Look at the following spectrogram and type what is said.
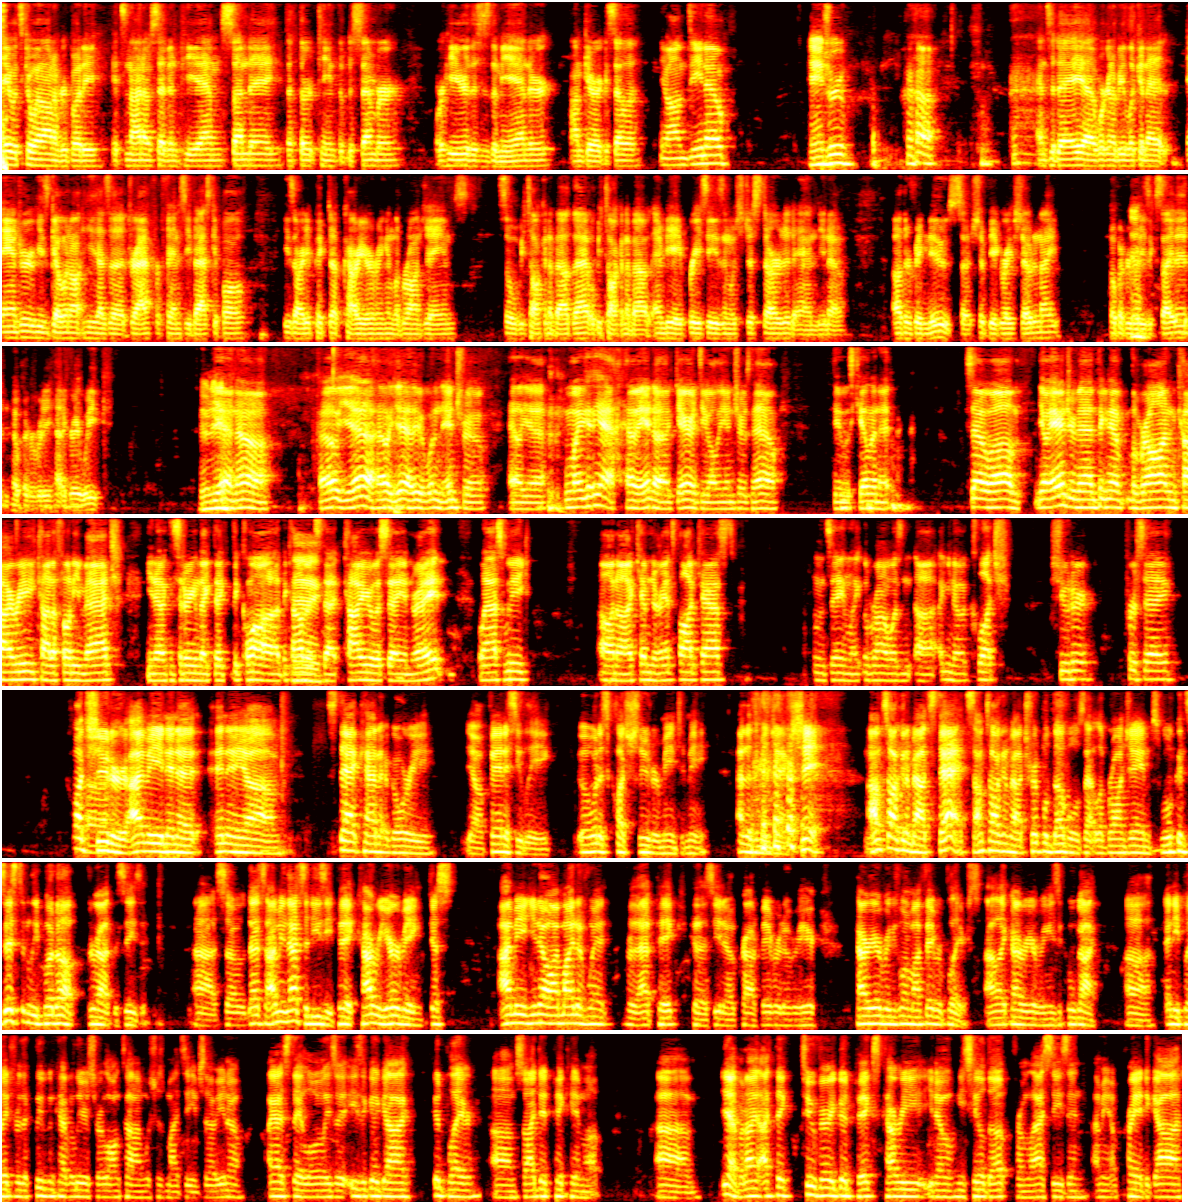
Hey, what's going on, everybody? It's 9:07 p.m. Sunday, the 13th of December. We're here. This is the Meander. I'm Garrett Gasella, You know, I'm Dino. Andrew. and today uh, we're going to be looking at Andrew. He's going on. He has a draft for fantasy basketball. He's already picked up Kyrie Irving and LeBron James. So we'll be talking about that. We'll be talking about NBA preseason, which just started, and you know, other big news. So it should be a great show tonight. Hope everybody's excited. and Hope everybody had a great week. Yeah, no. Hell yeah, hell yeah, dude. What an intro. Hell yeah. We might, yeah, have and uh, Garrett do all the intros now. Dude was killing it. So, um, you know, Andrew, man, picking up LeBron and Kyrie, kind of funny match. You know, considering like the the, uh, the comments Hey. that Kyrie was saying right last week on uh, Kevin Durant's podcast, and saying like LeBron wasn't, uh, you know, a clutch shooter per se. Clutch Uh, shooter. I mean, in a in a um, stat category, you know, fantasy league. What does clutch shooter mean to me? That doesn't mean jack shit. I'm talking about stats. I'm talking about triple doubles that LeBron James will consistently put up throughout the season. Uh, so that's, I mean, that's an easy pick. Kyrie Irving, just, I mean, you know, I might have went for that pick because you know, crowd favorite over here. Kyrie Irving is one of my favorite players. I like Kyrie Irving. He's a cool guy. Uh, and he played for the Cleveland Cavaliers for a long time, which was my team. So you know, I gotta stay loyal. He's a he's a good guy, good player. Um, so I did pick him up. Um, yeah, but I, I think two very good picks. Kyrie, you know, he's healed up from last season. I mean, I'm praying to God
